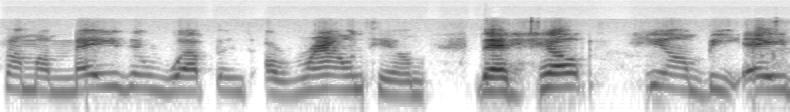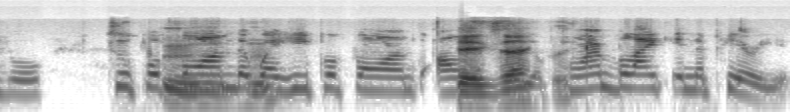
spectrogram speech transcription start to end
some amazing weapons around him that helped him be able to perform mm-hmm. the way he performs on exactly. the field, point blank in the period.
